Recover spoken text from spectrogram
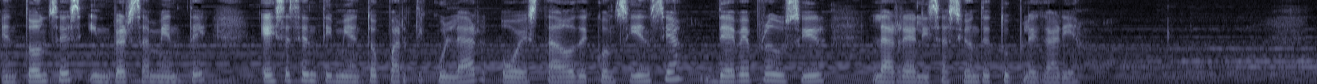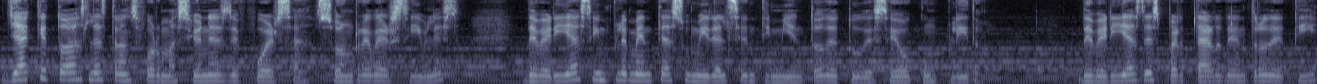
entonces inversamente ese sentimiento particular o estado de conciencia debe producir la realización de tu plegaria. Ya que todas las transformaciones de fuerza son reversibles, deberías simplemente asumir el sentimiento de tu deseo cumplido deberías despertar dentro de ti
